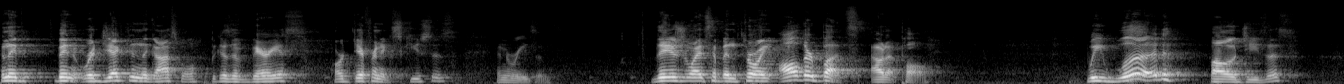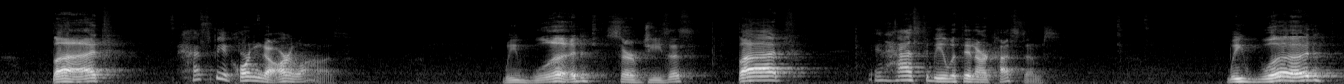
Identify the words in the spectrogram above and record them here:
And they've been rejecting the gospel because of various or different excuses and reasons. The Israelites have been throwing all their buts out at Paul. We would follow Jesus, but it has to be according to our laws. We would serve Jesus, but it has to be within our customs. We would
